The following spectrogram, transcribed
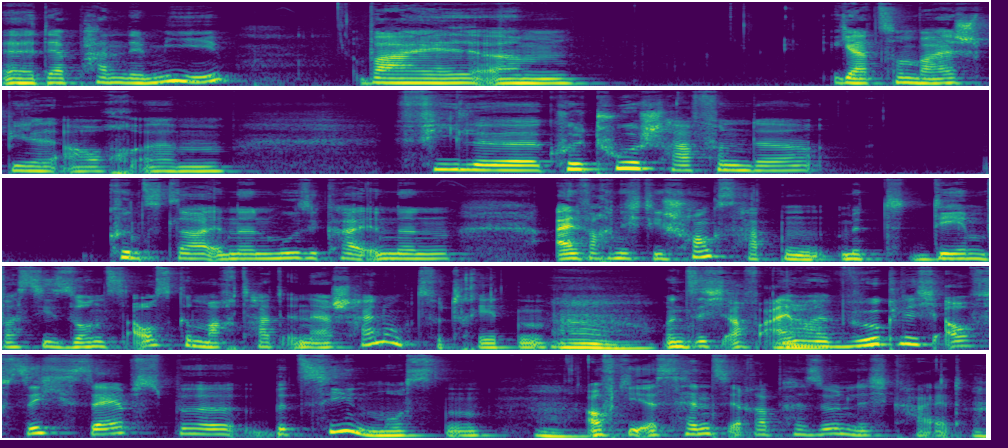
äh, der Pandemie, weil ähm, ja zum Beispiel auch ähm, viele Kulturschaffende, KünstlerInnen, MusikerInnen einfach nicht die Chance hatten, mit dem, was sie sonst ausgemacht hat, in Erscheinung zu treten ah. und sich auf einmal ja. wirklich auf sich selbst be beziehen mussten, ah. auf die Essenz ihrer Persönlichkeit. Ah.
